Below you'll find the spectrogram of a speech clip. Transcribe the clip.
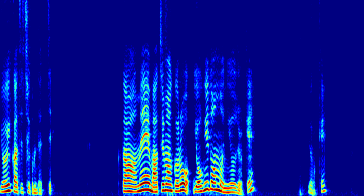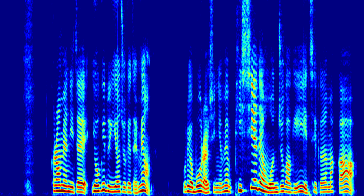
여기까지 지금 됐지? 그 다음에 마지막으로 여기도 한번 이어줄게. 이렇게. 그러면 이제 여기도 이어주게 되면 우리가 뭘 알 수 있냐면 BC에 대한 원주각이 지금 아까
